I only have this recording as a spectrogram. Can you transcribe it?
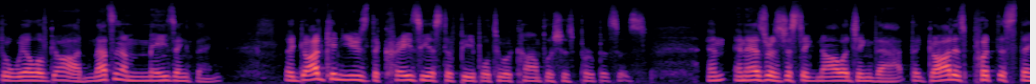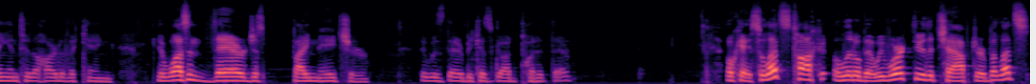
the will of God. And that's an amazing thing. That God can use the craziest of people to accomplish his purposes. And, and Ezra is just acknowledging that, that God has put this thing into the heart of the king. It wasn't there just by nature, it was there because God put it there. Okay, so let's talk a little bit. We've worked through the chapter, but let's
